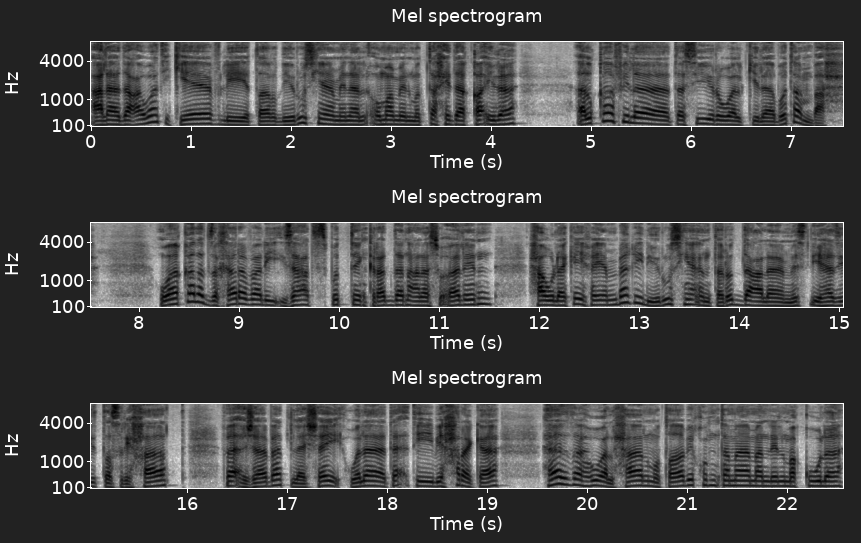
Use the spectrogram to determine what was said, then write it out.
على دعوات كييف لطرد روسيا من الأمم المتحدة قائلة القافلة تسير والكلاب تنبح. وقالت زخارفا لإذاعة سبوتنيك ردا على سؤال حول كيف ينبغي لروسيا أن ترد على مثل هذه التصريحات فأجابت لا شيء ولا تأتي بحركة. هذا هو الحال مطابق تماما للمقولة.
